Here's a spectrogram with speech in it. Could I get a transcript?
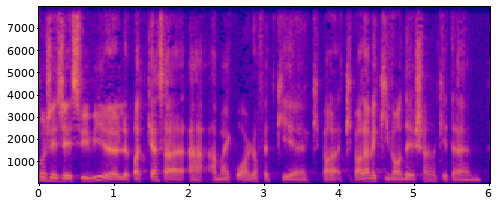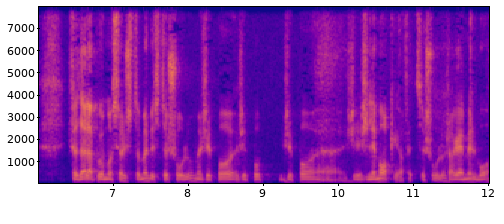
Moi, j'ai j'ai suivi euh, le podcast à, à, à Mike Ward, en fait, qui, euh, qui, parlait, qui parlait avec Yvon Deschamps, là, qui était, euh, il faisait la promotion justement de ce show-là, mais j'ai pas, j'ai pas, j'ai pas, euh, j'ai- je l'ai manqué, en fait, ce show-là. J'aurais aimé le voir.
